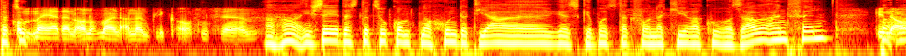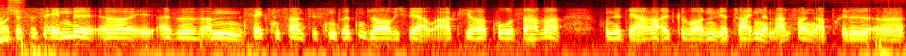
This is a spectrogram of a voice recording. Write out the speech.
Dazu kommt man ja dann auch nochmal einen anderen Blick auf den Film. Aha, ich sehe, dass dazu kommt noch 100-jähriges Geburtstag von Akira Kurosawa ein Film. Genau, das ist Ende, äh, also am 26.03. glaube ich, wäre Akira Kurosawa 100 Jahre alt geworden. Wir zeigen dann Anfang April äh,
